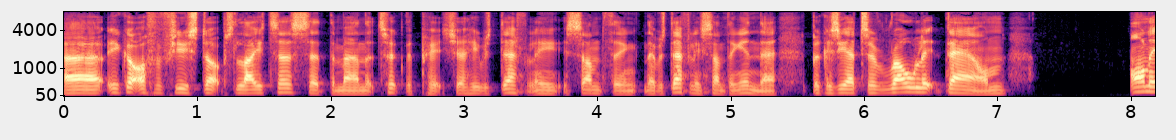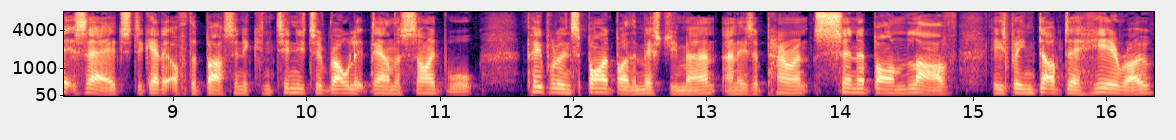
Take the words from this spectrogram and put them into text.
Uh, he got off a few stops later, said the man that took the picture. He was definitely something, there was definitely something in there because he had to roll it down on its edge to get it off the bus and he continued to roll it down the sidewalk. People inspired by the mystery man and his apparent Cinnabon love. He's been dubbed a hero.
